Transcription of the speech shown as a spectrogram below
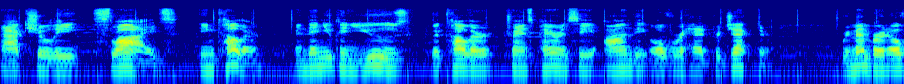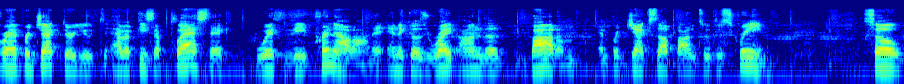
actually slides in color, and then you can use the color transparency on the overhead projector. Remember, an overhead projector, you have a piece of plastic with the printout on it, and it goes right on the bottom and projects up onto the screen. So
